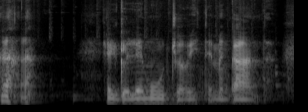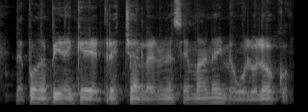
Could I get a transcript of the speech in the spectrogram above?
el que lee mucho, ¿viste? Me encanta. Después me piden que dé tres charlas en una semana y me vuelvo loco.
